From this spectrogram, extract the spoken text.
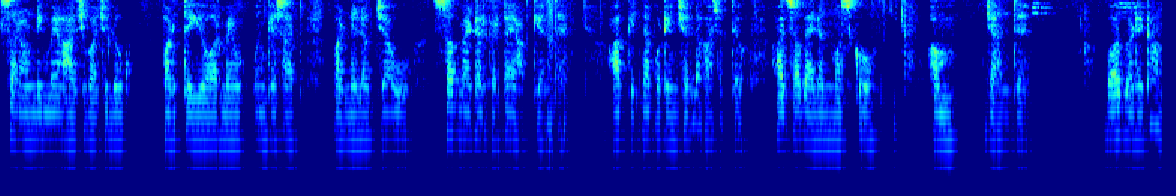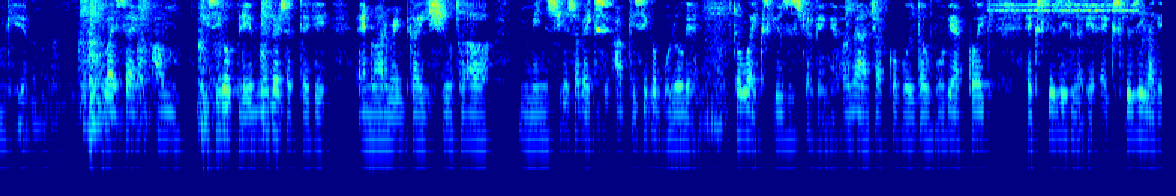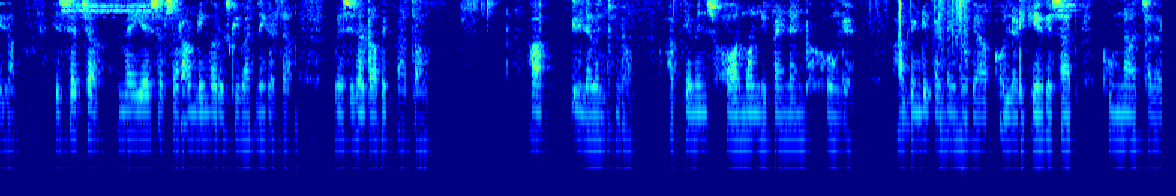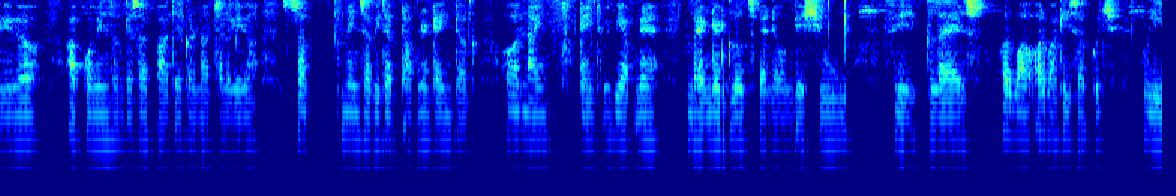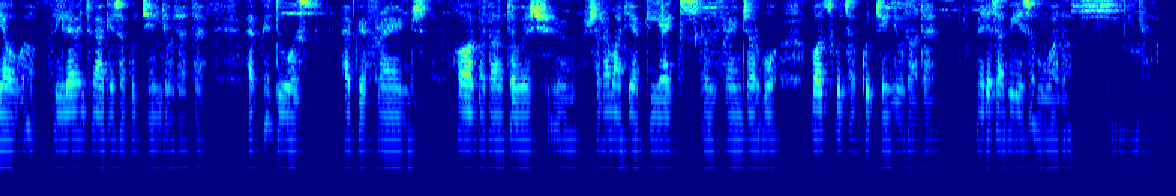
सराउंडिंग में आजू बाजू लोग पढ़ते ही और मैं उनके साथ पढ़ने लग जाऊँ, सब मैटर करता है आपके अंदर। आप कितना पोटेंशियल लगा सकते हो। आज सब एलन मस्क को हम जानते हैं। बहुत बड़े काम किए। वैसे हम किसी को ब्लेम नहीं कर सकते कि एनवायरनमेंट का इश्यू था मीन्स ये सब एक्स आप किसी को बोलोगे तो वो एक्सक्यूज़ लगेंगे। और मैं आज आपको बोलता हूँ, वो भी आपको एक एक्सक्यूज़ लगे एक्सक्यूज़ ही लगेगा। इससे अच्छा मैं ये सब सराउंडिंग और उसकी बात नहीं करता, मैं सीधा टॉपिक पर आता हूँ। आप इलेवेंथ में हो, आपके मीन्स हार्मोन डिपेंडेंट होंगे। आप इंडिपेंडेंट हो गए आपको लड़कियों के साथ घूमना अच्छा लगेगा, आपको मीन्स उनके साथ बातें करना अच्छा लगेगा। सब मीन्स अभी तक आपने टेंथ तक और नाइन्थ टेंथ में भी आपने ब्रांडेड क्लोथ्स पहने होंगे शू फिर ग्लैस और बा, और बाकी सब कुछ लिया होगा। और इलेवेंथ में आके सब कुछ चेंज हो जाता है। आपके दोस्त आपके फ्रेंड्स और बताते हुए शर्म आती है आपकी एक्स गर्लफ्रेंड्स और वो, बहुत कुछ सब कुछ चेंज हो जाता है। मेरे साथ भी ये सब हुआ था।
